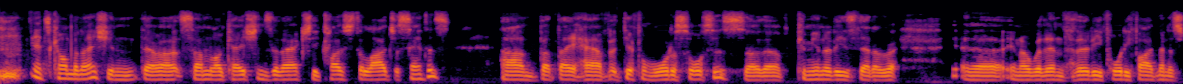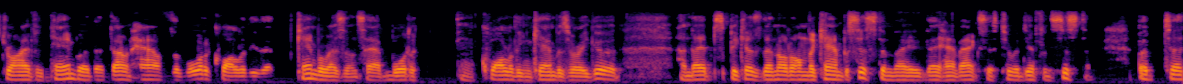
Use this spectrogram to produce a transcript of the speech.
out? it's a combination. There are some locations that are actually close to larger centres, um, but they have different water sources. So there are communities that are uh, you know, within 30, 45 minutes drive of Canberra that don't have the water quality that Canberra residents have. Water quality in Canberra is very good, and that's because they're not on the Canberra system. They they have access to a different system. But uh,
